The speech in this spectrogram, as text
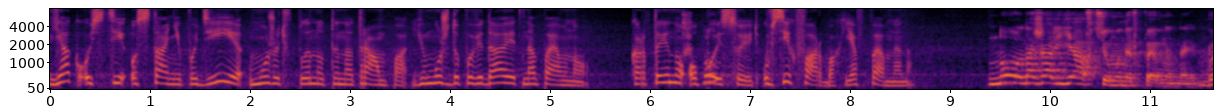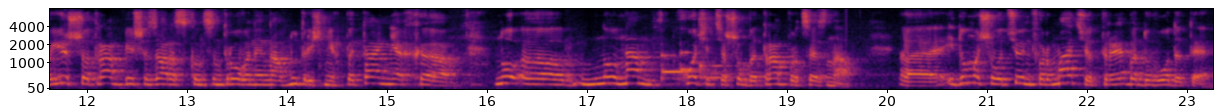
Як ось ці останні події можуть вплинути на Трампа? Йому ж доповідають напевно. Картину описують у всіх фарбах, я впевнена. Ну на жаль, я в цьому не впевнений. Боюсь, що Трамп більше зараз сконцентрований на внутрішніх питаннях. Е, Ну, е, ну нам хочеться, щоб Трамп про це знав. Е, І думаю, що цю інформацію треба доводити,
